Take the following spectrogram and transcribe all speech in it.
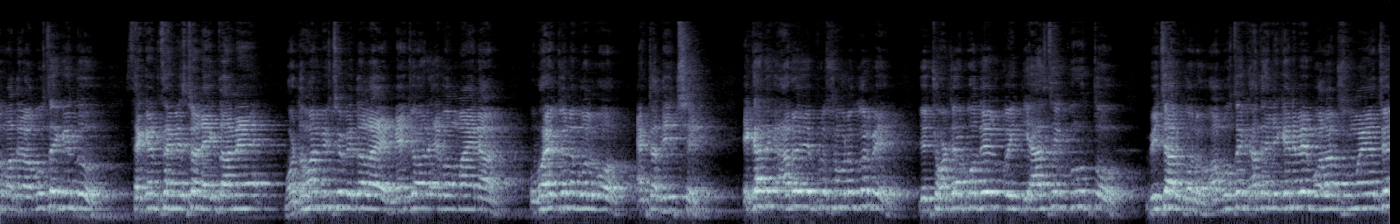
তোমাদের অবশ্যই কিন্তু সেকেন্ড সেমিস্টার এক্সামে বর্ধমান বিশ্ববিদ্যালয়ে মেজর এবং মাইনর উভয়ের জন্য বলব একটা দিচ্ছে এখান থেকে আরও যে প্রশ্নগুলো করবে, যে চর্যাপদের ঐতিহাসিক গুরুত্ব বিচার করো। অবশ্যই খাতায় লিখে নেবে, বলার সময় আছে।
